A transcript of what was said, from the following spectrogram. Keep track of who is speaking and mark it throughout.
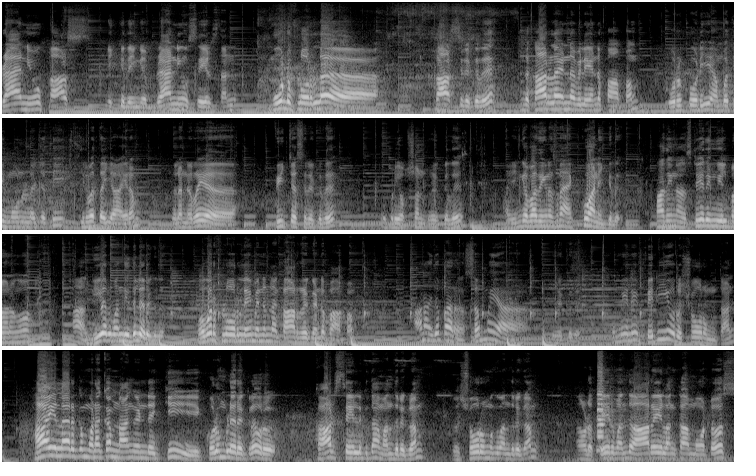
Speaker 1: Brand new cars நிற்குது இங்கே brand new sales தான். மூன்று ஃப்ளோரில் கார்ஸ் இருக்குது. இந்த கார்லாம் என்ன விலைன்னு பார்ப்போம். ஒரு கோடி ஐம்பத்தி மூணு லட்சத்தி இருபத்தையாயிரம். இதில் நிறைய ஃபீச்சர்ஸ் இருக்குது. இப்படி ஆப்ஷன் இருக்குது. இங்கே பார்த்தீங்கன்னா சொன்னால் அக்வா நிற்குது பார்த்தீங்கன்னா ஸ்டேரிங் வீல் பாருங்க. ஆ கியர் வந்து இதில் இருக்குது. ஒவ்வொரு ஃப்ளோர்லேயும் என்னென்ன கார் இருக்குன்னு பார்ப்போம். ஆனால் இதை பாருங்கள் செம்மையாக இருக்குது. உண்மையிலேயே பெரிய ஒரு ஷோரூம் தான். ஹாய் எல்லாருக்கும் வணக்கம். நாங்கள் இன்றைக்கு கொழும்புல இருக்கிற ஒரு கார் சேலுக்கு தான் வந்திருக்கிறோம். ஒரு ஷோரூமுக்கு வந்திருக்கோம் அதோட பேர் வந்து ஆரே லங்கா மோட்டோஸ்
